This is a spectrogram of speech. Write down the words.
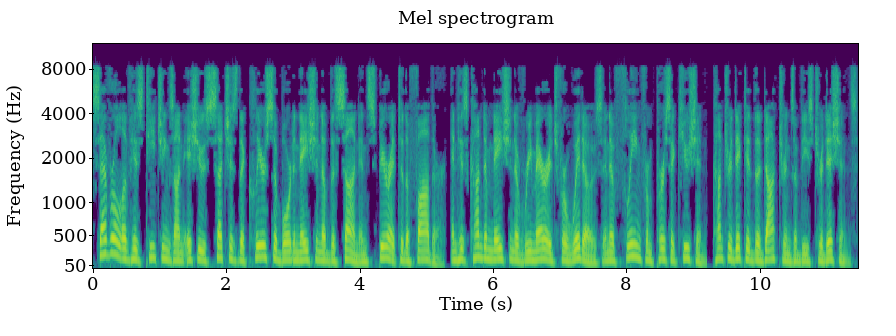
Several of his teachings on issues such as the clear subordination of the Son and Spirit to the Father, and his condemnation of remarriage for widows and of fleeing from persecution, contradicted the doctrines of these traditions.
